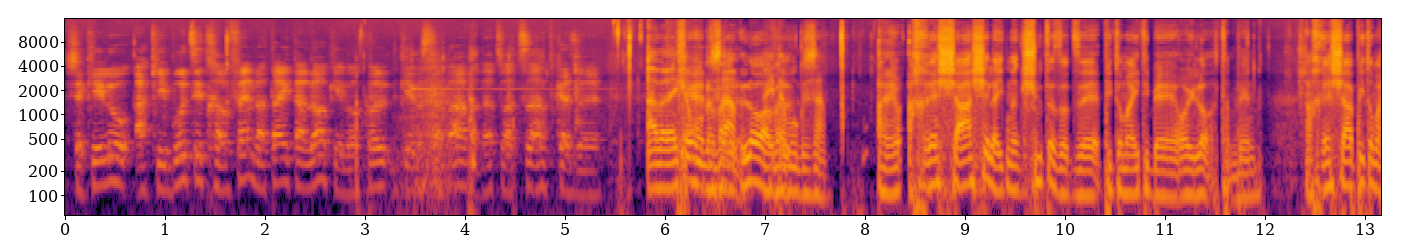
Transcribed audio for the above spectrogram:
שכאילו הקיבוץ התחרפן ואתה היית לא, כאילו הכל כאילו סבבה, that's what's up כזה. אבל היית כן, אבל- מוגזם. לא, היית אבל- מוגזם. אני- אחרי שעה של ההתנגשות הזאת, זה פתאום הייתי באוי לא, אתה מבין? אחרי שעה פתאום,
